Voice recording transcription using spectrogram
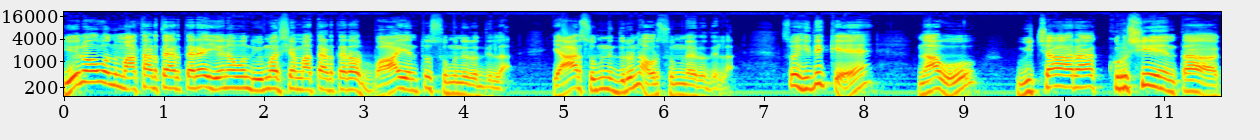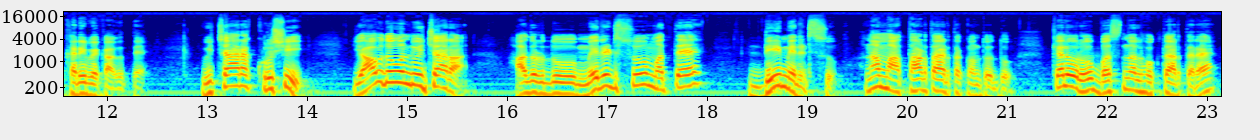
ಏನೋ ಒಂದು ಮಾತಾಡ್ತಾ ಇರ್ತಾರೆ, ಏನೋ ಒಂದು ವಿಮರ್ಶೆ ಮಾತಾಡ್ತಾರೆ ಅವ್ರ ಬಾಯಿ ಅಂತೂ ಸುಮ್ಮನಿರೋದಿಲ್ಲ ಯಾರು ಸುಮ್ಮನಿದ್ರೂ ಅವ್ರು ಸುಮ್ಮನೆ ಇರೋದಿಲ್ಲ. ಸೊ ಇದಕ್ಕೆ ನಾವು ವಿಚಾರ ಕೃಷಿ ಅಂತ ಕರಿಬೇಕಾಗುತ್ತೆ. ವಿಚಾರ ಕೃಷಿ ಯಾವುದೋ ಒಂದು ವಿಚಾರ, ಅದರದ್ದು ಮೆರಿಟ್ಸು ಮತ್ತು ಡಿಮೆರಿಟ್ಸು. ನಾವು ಮಾತಾಡ್ತಾ ಇರ್ತಕ್ಕಂಥದ್ದು. ಕೆಲವರು ಬಸ್ನಲ್ಲಿ ಹೋಗ್ತಾ ಇರ್ತಾರೆ.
